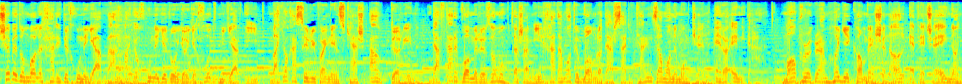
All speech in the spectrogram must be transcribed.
چه به دنبال خرید خونه اول و یا خونه رویای خود می گردید و یا قصد refinance cash out دارید دفتر وام رضا محتشمی خدمات وام را در سریع ترین زمان ممکن ارائه می دهد ما program های conventional FHA non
